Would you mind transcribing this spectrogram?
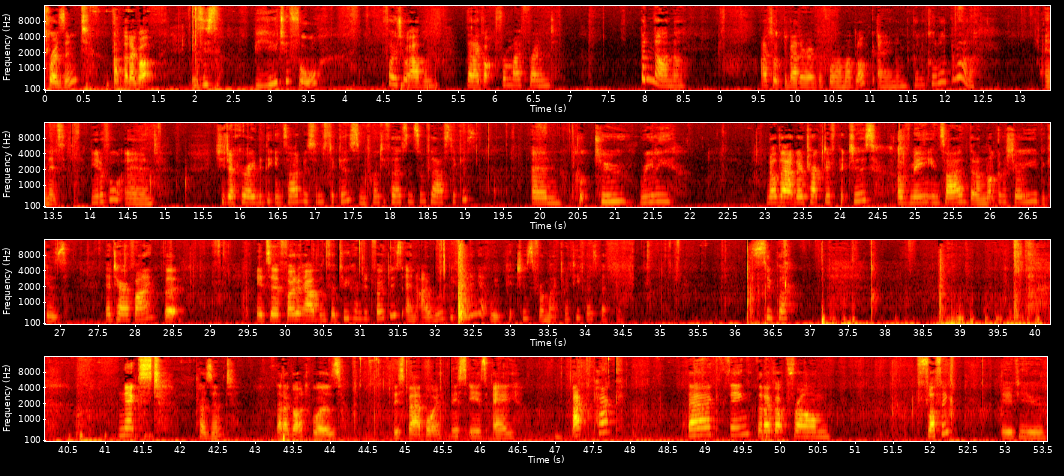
present that I got is this beautiful photo album that I got from my friend Banana. I've talked about her before on my blog, and I'm gonna call her Banana. And it's beautiful, and she decorated the inside with some stickers, some 21st and some flower stickers and put two really not that attractive pictures of me inside that I'm not going to show you because they're terrifying, but it's a photo album for 200 photos and I will be filling it with pictures from my 21st birthday. Super. Next present that I got was this bad boy. This is a backpack bag thing that I got from Fluffy. If you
